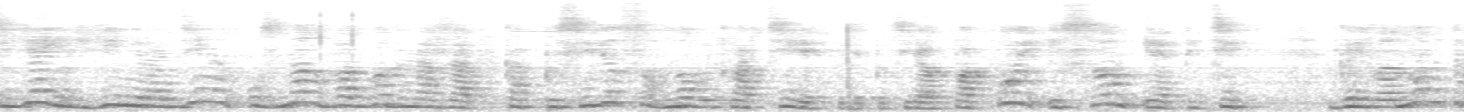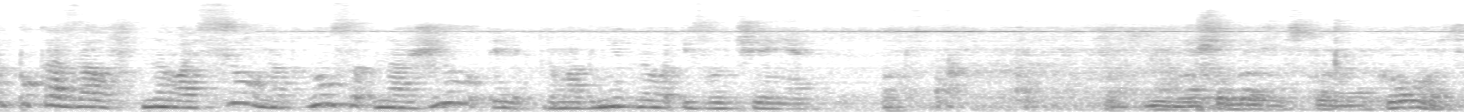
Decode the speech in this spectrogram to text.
бытия Евгений Родимин узнал два года назад, как поселился в новой квартире, где потерял покой и сон, и аппетит. Гальванометр показал, новосел наткнулся на жилу электромагнитного излучения. Видно, что даже в спальной комнате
